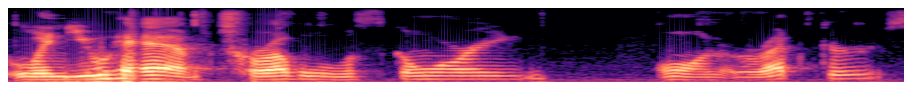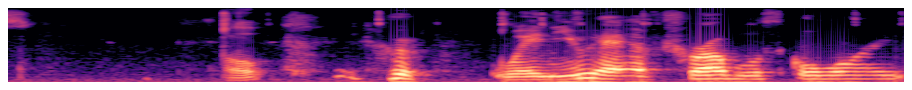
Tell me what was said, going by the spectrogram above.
when you have trouble scoring on Rutgers, oh, when you have trouble scoring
